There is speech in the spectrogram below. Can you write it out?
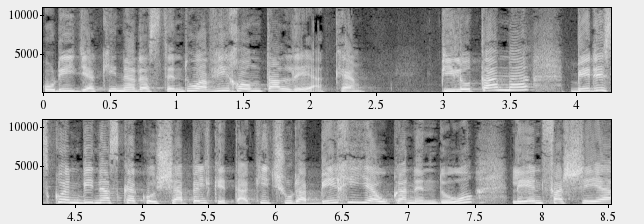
hori jakinarazten du aviron taldeak. Pilotan, berezkoen binazkako xapelketak itxura berria ukanen du, lehen fasea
